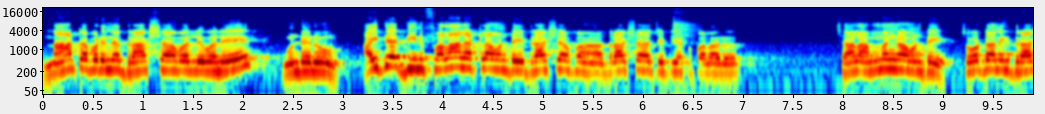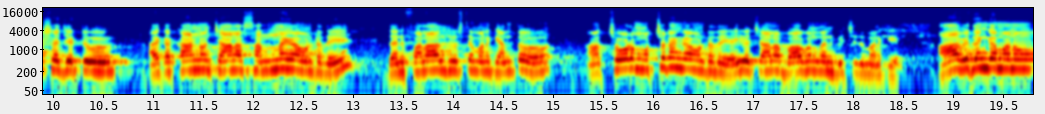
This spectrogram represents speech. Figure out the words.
నాటబడిన ద్రాక్షావల్లి వలె ఉండెను. అయితే దీని ఫలాలు ఎట్లా ఉంటాయి? ద్రాక్ష ఫ- ద్రాక్ష చెట్టు యొక్క ఫలాలు? చాలా అందంగా ఉంటాయి. చూడడానికి ద్రాక్ష చెట్టు ఆ యొక్క కాండం చాలా సన్నగా ఉంటుంది. దాని ఫలాలు చూస్తే మనకి ఎంతో చూడ ముచ్చటంగా ఉంటుంది. అయ్యో చాలా బాగుంది అనిపించింది మనకి. ఆ విధంగా మనం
